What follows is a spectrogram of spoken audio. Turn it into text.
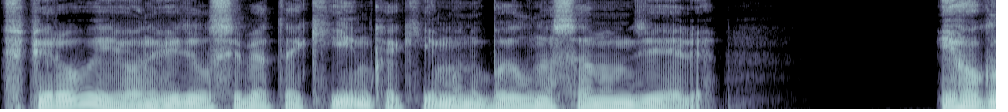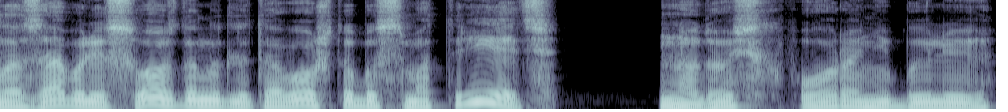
Впервые он видел себя таким, каким он был на самом деле — его глаза были созданы для того, чтобы смотреть, но до сих пор они были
